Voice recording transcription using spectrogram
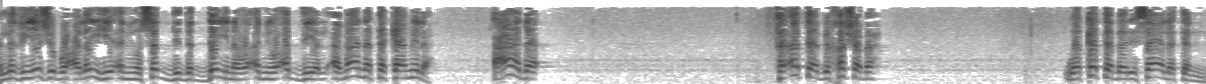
الذي يجب عليه أن يسدد الدين وأن يؤدي الأمانة كاملة. عاد فأتى بخشبة وكتب رسالة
